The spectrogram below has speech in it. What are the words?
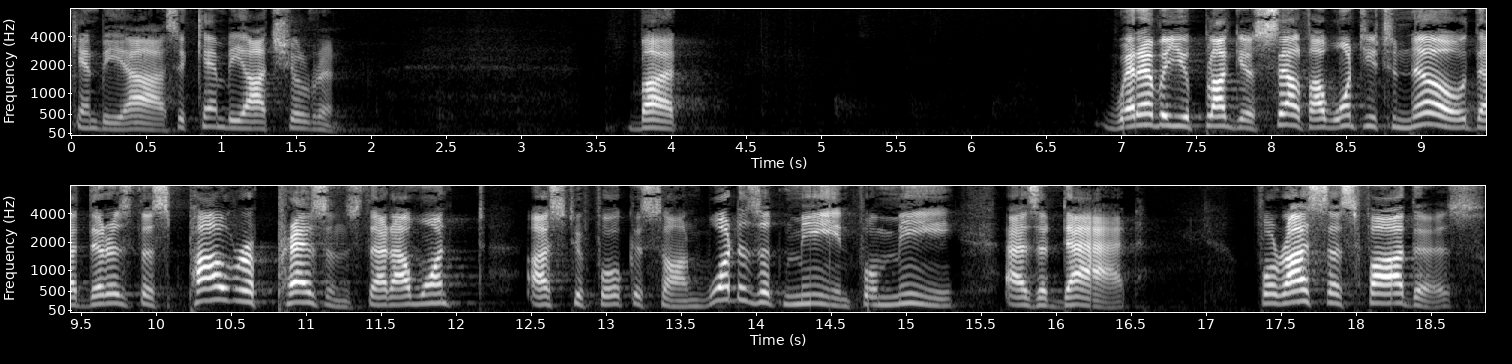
can be us, it can be our children. But wherever you plug yourself, I want you to know that there is this power of presence that I want us to focus on. What does it mean for me as a dad, for us as fathers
